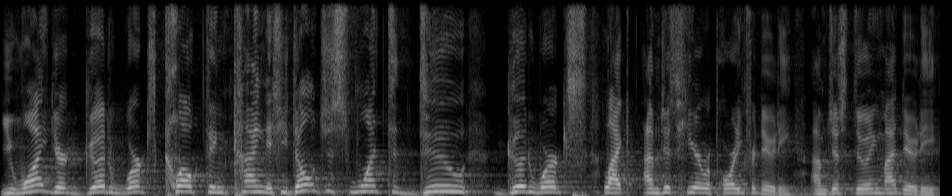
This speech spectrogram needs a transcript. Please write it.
You want your good works cloaked in kindness. You don't just want to do good works like, I'm just here reporting for duty. I'm just doing my duty.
